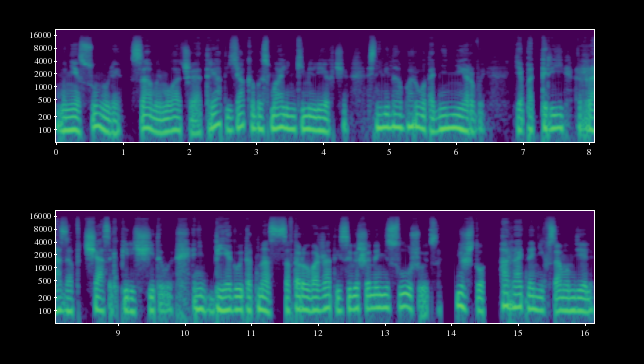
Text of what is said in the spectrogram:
Мне сунули самый младший отряд якобы с маленькими легче, а с ними наоборот, одни нервы. Я по три раза в час их пересчитываю. Они бегают от нас со второй вожатой и совершенно не слушаются. И что, орать на них в самом деле?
